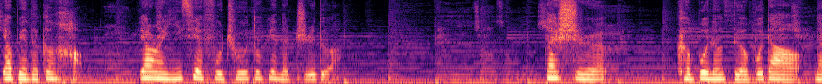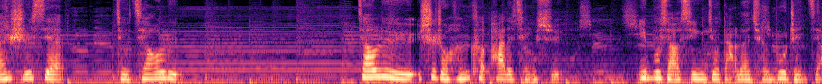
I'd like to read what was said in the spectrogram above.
要变得更好，要让一切付出都变得值得。但是。可不能得不到难实现就焦虑，焦虑是种很可怕的情绪，一不小心就打乱全部阵脚。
